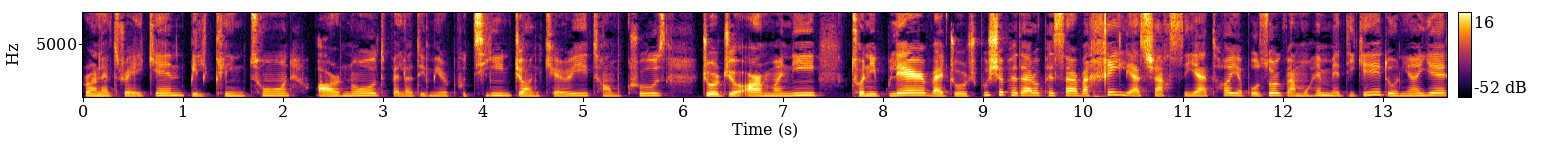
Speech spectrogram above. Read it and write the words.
رونالد ریگن، بیل کلینتون، آرنولد، ولادیمیر پوتین، جان کری، تام کروز، جورجیو آرمانی، تونی بلر و جورج بوش پدر و پسر و خیلی از شخصیت های بزرگ و مهم دیگه دنیای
